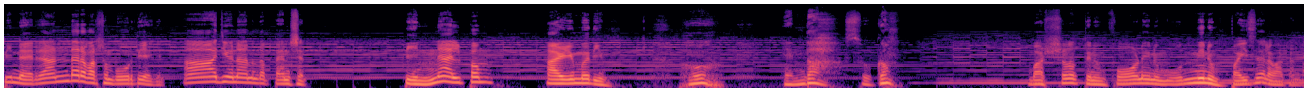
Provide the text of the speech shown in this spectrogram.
പിന്നെ രണ്ടര വർഷം പൂർത്തിയാക്കി ആജീവനാനന്ദ പെൻഷൻ. പിന്നെ അല്പം അഴിമതിയും. ഓ എന്താ സുഖം? ഭക്ഷണത്തിനും ഫോണിനും ഒന്നിനും പൈസ ചിലവാക്കണ്ട.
